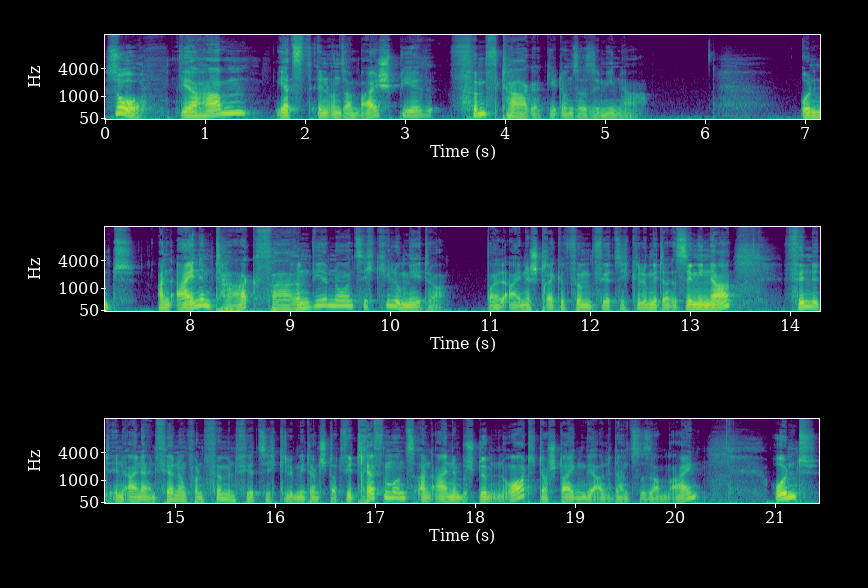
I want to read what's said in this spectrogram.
So, wir haben jetzt in unserem Beispiel fünf Tage geht unser Seminar. Und an einem Tag fahren wir 90 Kilometer, weil eine Strecke 45 Kilometer. Das Seminar findet in einer Entfernung von 45 Kilometern statt. Wir treffen uns an einem bestimmten Ort, da steigen wir alle dann zusammen ein und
